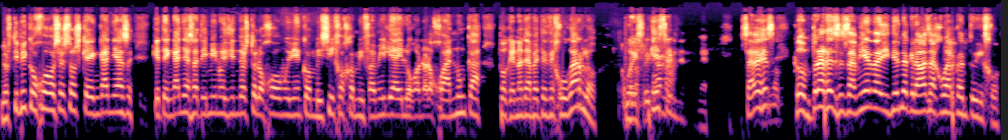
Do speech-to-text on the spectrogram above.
Los típicos juegos esos que engañas, que te engañas a ti mismo diciendo esto lo juego muy bien con mis hijos, con mi familia y luego no lo juegas nunca porque no te apetece jugarlo. Como Pues es de River. ¿Sabes? Compraros esa mierda diciendo que la vas a jugar con tu hijo.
